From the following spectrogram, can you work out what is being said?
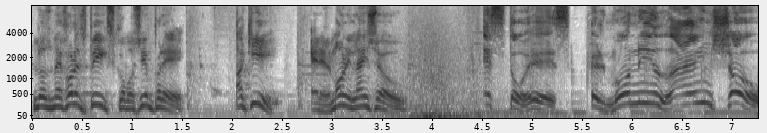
Los mejores picks, como siempre, aquí en el Moneyline Show. Esto es el Money Line Show,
